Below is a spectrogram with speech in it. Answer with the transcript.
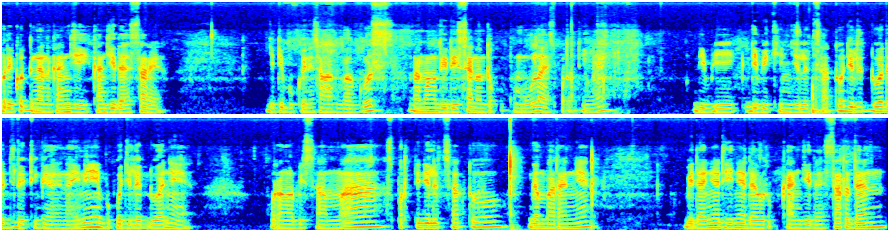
berikut dengan kanji kanji dasar ya. Jadi buku ini sangat bagus memang didesain untuk pemula ya, sepertinya dibikin jilid 1, jilid 2, dan jilid 3 nah ini buku jilid 2 nya ya. Kurang lebih sama seperti jilid 1 gambarannya. Bedanya di sini ada huruf kanji dasar dan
